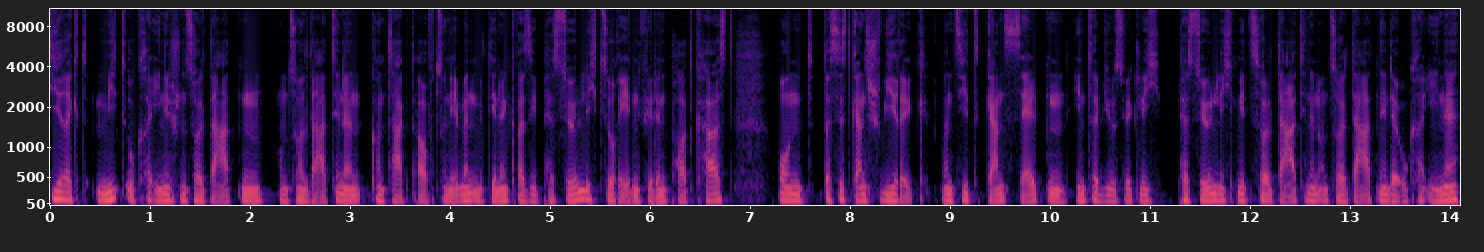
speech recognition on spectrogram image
direkt mit ukrainischen Soldaten und Soldatinnen Kontakt aufzunehmen, mit denen quasi persönlich zu reden für den Podcast. Und das ist ganz schwierig. Man sieht ganz selten Interviews wirklich persönlich mit Soldatinnen und Soldaten in der Ukraine.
